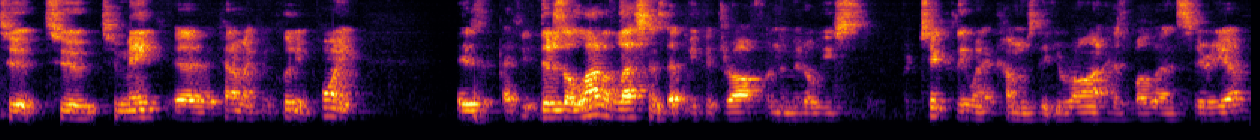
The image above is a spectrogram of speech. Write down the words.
to, to, to make uh, kind of my concluding point is there's a lot of lessons that we could draw from the Middle East, particularly when it comes to Iran, Hezbollah, and Syria.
